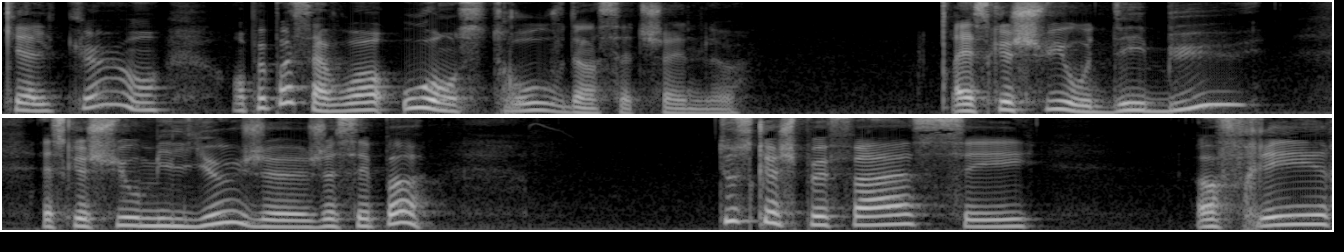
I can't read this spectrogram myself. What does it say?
quelqu'un, on ne peut pas savoir où on se trouve dans cette chaîne-là. Est-ce que je suis au début? Est-ce que je suis au milieu? Je ne sais pas. Tout ce que je peux faire, c'est offrir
